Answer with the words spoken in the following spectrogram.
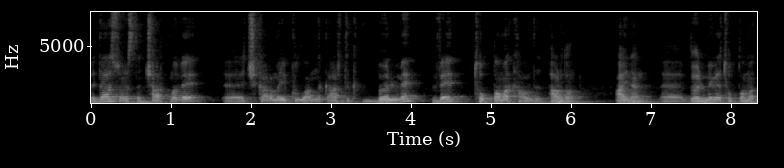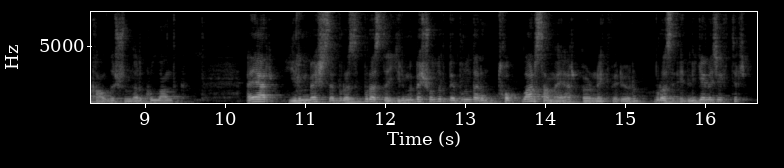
Ve daha sonrasında çarpma ve e, çıkarmayı kullandık artık bölme ve toplama kaldı. Pardon aynen e, bölme ve toplama kaldı şunları kullandık. Eğer 25 ise burası burası da 25 olur ve bunların toplarsam eğer örnek veriyorum burası 50 gelecektir.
